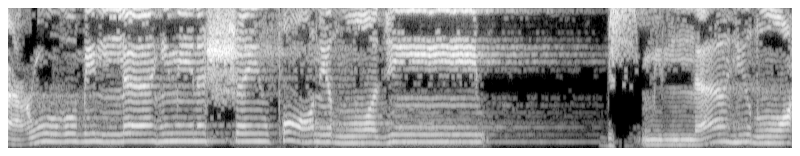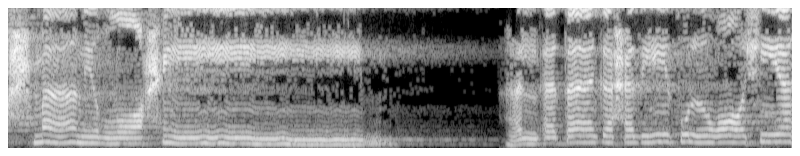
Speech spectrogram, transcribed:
أعوذ بالله من الشيطان الرجيم. بسم الله الرحمن الرحيم. هل أتاك حديث الغاشية؟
